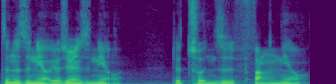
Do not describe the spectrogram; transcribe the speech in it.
真的是尿，有些人是尿，就纯是放尿。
